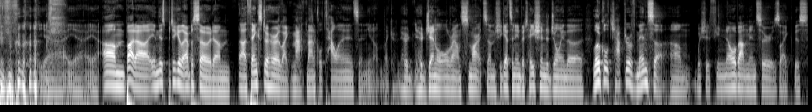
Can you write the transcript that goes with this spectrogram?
yeah, yeah, yeah. Um, but uh, in this particular episode, um, uh, thanks to her like mathematical talents and you know like her her general all around smarts, um, she gets an invitation to join the local chapter of Mensa, um, which if you know about Mensa is like this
